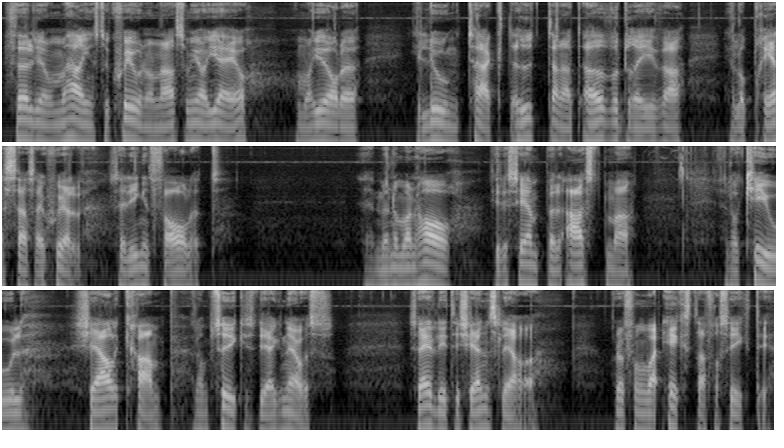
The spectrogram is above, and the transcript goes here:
Följer de här instruktionerna som jag ger och man gör det i lugn takt utan att överdriva eller pressa sig själv så är det inget farligt. Eh, men om man har till exempel astma eller KOL, kärlkramp eller en psykisk diagnos så är det lite känsligare och då får man vara extra försiktig.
